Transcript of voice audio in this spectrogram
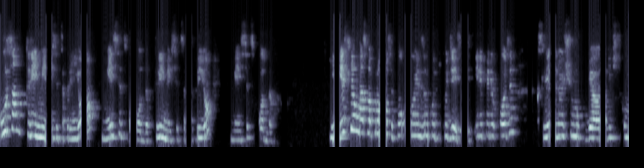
Курсом 3 месяца прием, месяц отдых. 3 месяца прием, месяц отдых. Если у вас вопросы по коэнзиму Q10 или переходим к следующему биологическому,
